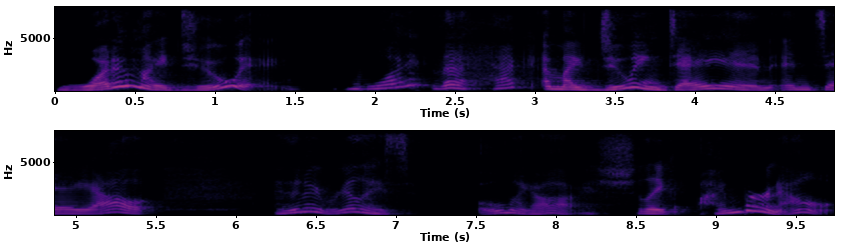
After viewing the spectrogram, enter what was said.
what am I doing? what the heck am I doing day in and day out? And then I realized, oh my gosh, like I'm burnt out.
